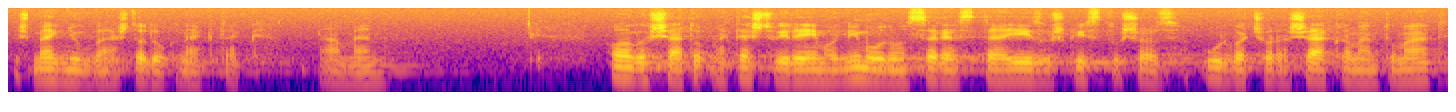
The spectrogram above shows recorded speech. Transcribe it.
és megnyugvást adok nektek. Amen. Hallgassátok meg testvéreim, hogy mi módon szerezte Jézus Krisztus az úrvacsora sákramentumát,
